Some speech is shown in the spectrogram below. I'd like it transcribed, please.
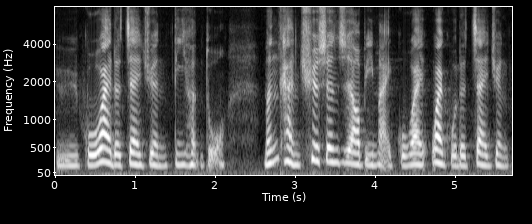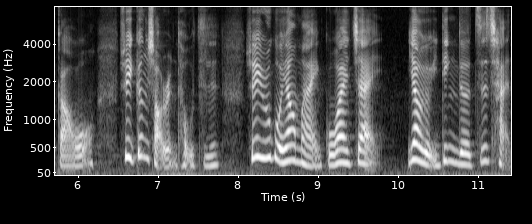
于国外的债券低很多。门槛却甚至要比买国外外国的债券高哦，所以更少人投资。所以如果要买国外债，要有一定的资产，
